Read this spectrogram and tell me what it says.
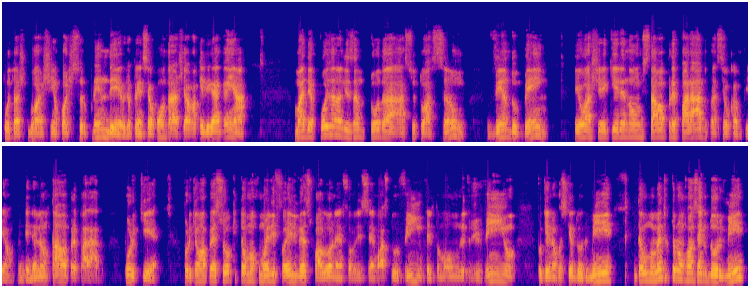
Puta, acho que o Borrachinha pode surpreender. Eu já pensei ao contrário, achava que ele ia ganhar. Mas depois, analisando toda a situação, vendo bem, eu achei que ele não estava preparado para ser o campeão, entendeu? Ele não estava preparado. Por quê? Porque uma pessoa que toma, como ele, ele mesmo falou, né, sobre esse negócio do vinho, que ele tomou um litro de vinho, porque não conseguia dormir. Então, o momento que tu não consegue dormir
